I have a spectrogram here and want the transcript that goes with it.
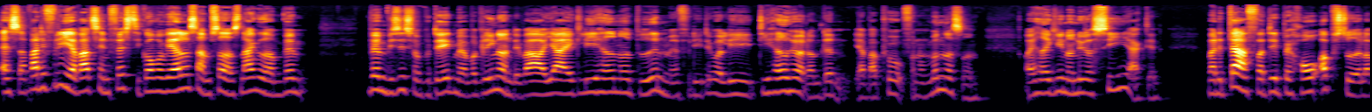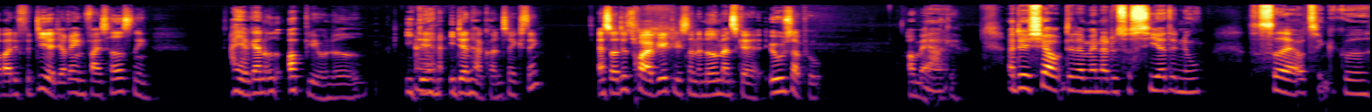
altså, var det fordi, jeg var til en fest i går, hvor vi alle sammen sad og snakkede om, hvem, hvem vi sidst var på date med, og hvor grineren det var, og jeg ikke lige havde noget at byde ind med, fordi det var lige, de havde hørt om den, jeg var på for nogle måneder siden, og jeg havde ikke lige noget nyt at sige, agtigt. Var det derfor, det behov opstod, eller var det fordi, at jeg rent faktisk havde sådan en, ej, jeg vil gerne ud og opleve noget i, den, Ja. i den her kontekst, ikke? Altså, det tror jeg virkelig sådan er noget, man skal øve sig på at mærke. Ja. Og det er sjovt, det der med, når du så siger det nu, så sidder jeg og tænker, gud,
